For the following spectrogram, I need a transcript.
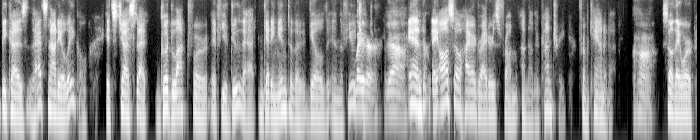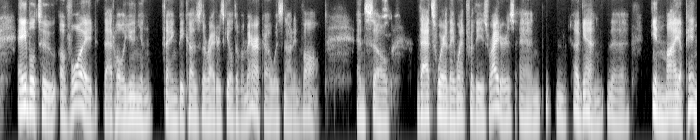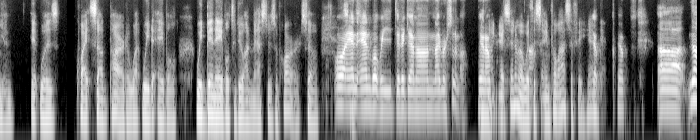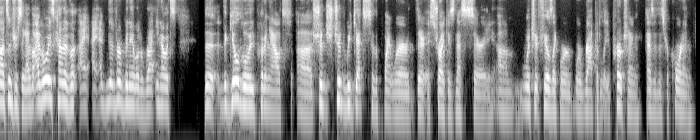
because that's not illegal. It's just that good luck for if you do that, getting into the guild in the future. Later, yeah. And yeah. they also hired writers from another country, from Canada. Uh-huh. So they were able to avoid that whole union thing because the Writers Guild of America was not involved. And so that's where they went for these writers. And again, the in my opinion, it was quite subpar to what we'd able we'd been able to do on Masters of Horror. So oh, and and what we did again on Nightmare Cinema, you know, Nightmare Cinema with uh, the same philosophy. Yeah. Yep. Yep. Uh, no, it's interesting. I've I've always kind of I I've never been able to write. You know, it's the the guild will be putting out uh, should should we get to the point where there a strike is necessary, um, which it feels like we're we're rapidly approaching as of this recording.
